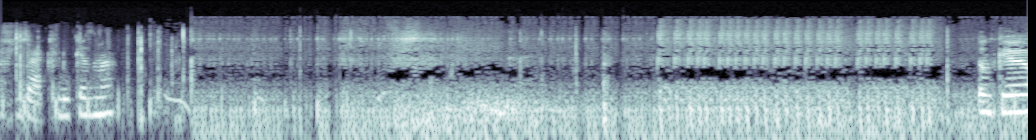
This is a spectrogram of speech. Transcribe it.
fusil à clou, quasiment. Donc, euh,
